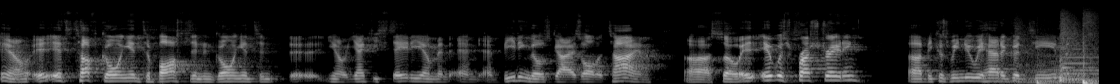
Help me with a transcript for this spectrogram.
you know it, it's tough going into Boston and going into uh, you know Yankee Stadium and, and, and beating those guys all the time. Uh, so it, it was frustrating uh, because we knew we had a good team. And,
